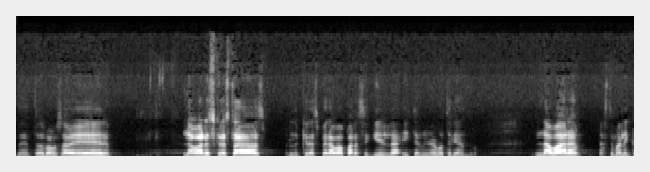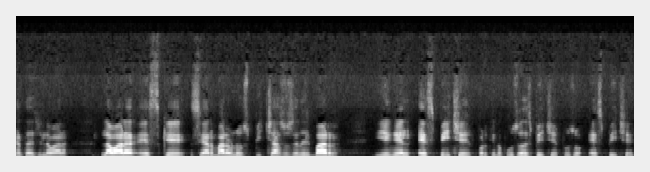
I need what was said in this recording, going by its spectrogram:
Entonces vamos a ver. La vara es que la, está, que la esperaba para seguirla y terminar moteleando. La vara, a este mal le encanta decir la vara. La vara es que se armaron los pichazos en el bar y en el espiche, porque no puso despiche, puso espiche,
